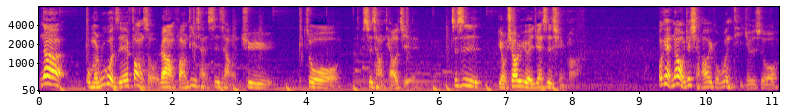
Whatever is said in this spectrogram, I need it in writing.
那我们如果直接放手让房地产市场去做市场调节，这是有效率的一件事情吗？OK，那我就想到一个问题，就是说。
